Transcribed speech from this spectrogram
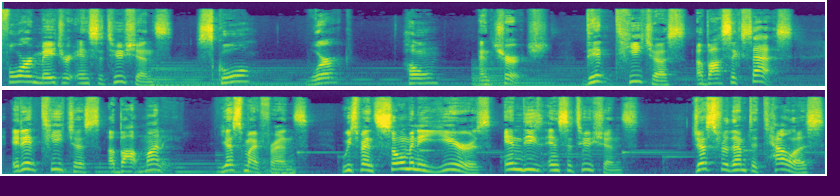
Four major institutions school, work, home, and church didn't teach us about success. It didn't teach us about money. Yes, my friends, we spent so many years in these institutions just for them to tell us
